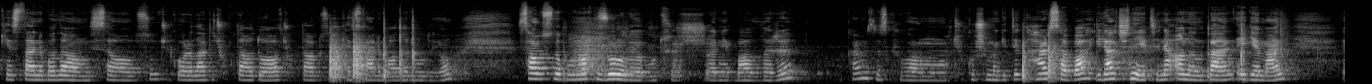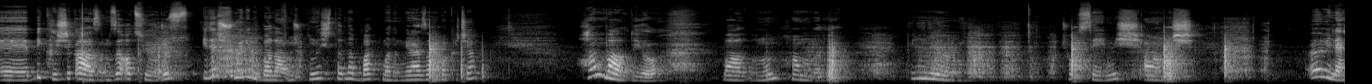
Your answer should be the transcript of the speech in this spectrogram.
kestane balı almış sağ olsun. Çünkü oralarda çok daha doğal, çok daha güzel kestane balları oluyor. Samsun'da bulmak zor oluyor bu tür hani balları. Bakar mısınız kıvamına? Çok hoşuma gitti. Her sabah ilaç niyetine Anıl, ben, Egemen e, bir kaşık ağzımıza atıyoruz. Bir de şöyle bir bal almış. Bunun hiç bakmadım. Birazdan bakacağım. Ham bal diyor. Bal bunun. Ham balı. Bilmiyorum. Çok sevmiş, almış. Öyle.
